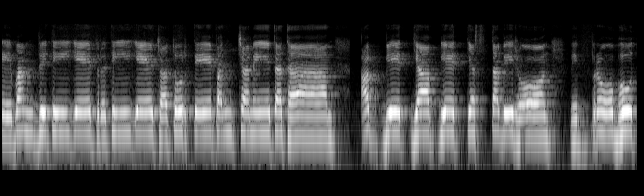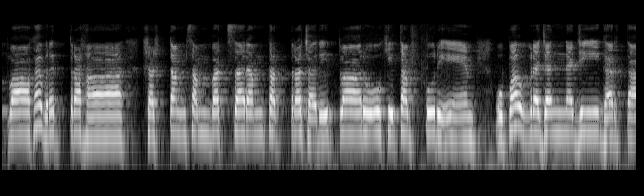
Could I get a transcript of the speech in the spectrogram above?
एवं द्वितीये तृतीये चतुर्थे पञ्चमे तथा अभ्येत्याभ्येत्यस्तविरो विभ्रो भूत्वाहवृत्रः षष्ठं संवत्सरं तत्र चरित्वा रोहितः पुरे उपव्रजन्नजीघर्ता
